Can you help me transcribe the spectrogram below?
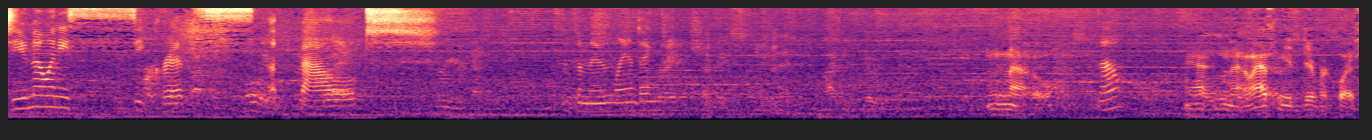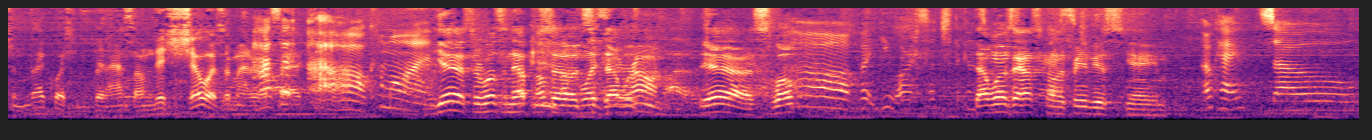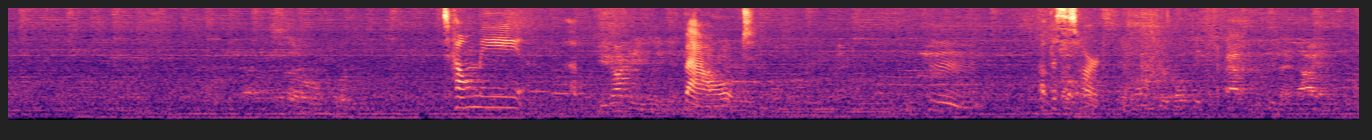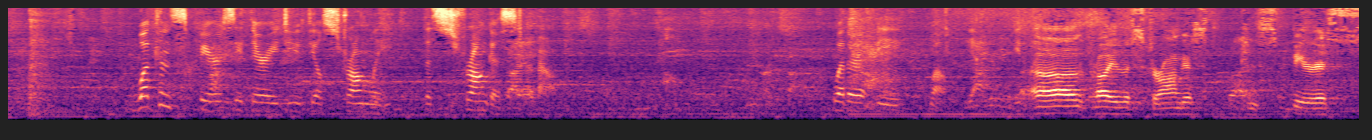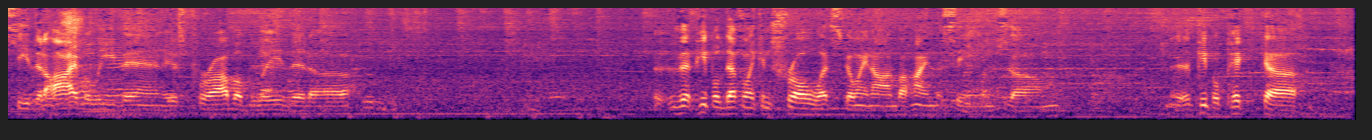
Do you know any secrets about the moon landing? No. No? Yeah, no, ask me a different question. That question's been asked on this show, as a matter of Has it? fact. Oh, come on. Yes, there was an episode voice that of was. your own. Yes, well, Oh, but you are such the that was asked on the previous game. Okay, so tell me about. Hmm. Oh, this is hard. What conspiracy theory do you feel strongly, the strongest about? Whether it be, well, yeah. Uh, probably the strongest conspiracy that I believe in is probably that uh, that people definitely control what's going on behind the scenes. Um, uh, people pick uh,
